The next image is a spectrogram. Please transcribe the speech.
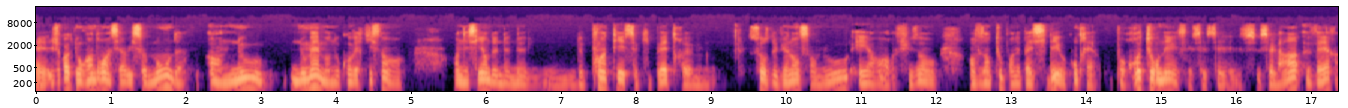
je crois que nous rendrons un service au monde en nous, nous-mêmes, en nous convertissant, en, essayant de, de, pointer ce qui peut être euh, source de violence en nous et en refusant, en faisant tout pour ne pas décider, au contraire pour retourner cela vers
